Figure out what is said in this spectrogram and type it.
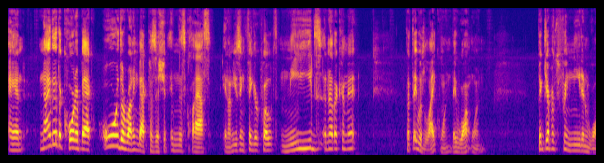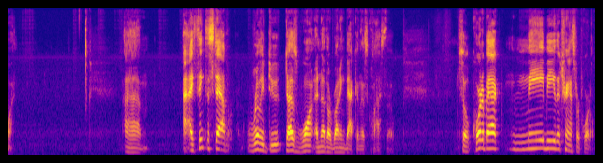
And neither the quarterback or the running back position in this class, and I'm using finger quotes, needs another commit, but they would like one. They want one. Big difference between need and want. Um, I think the staff really do does want another running back in this class, though. So quarterback, maybe the transfer portal.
